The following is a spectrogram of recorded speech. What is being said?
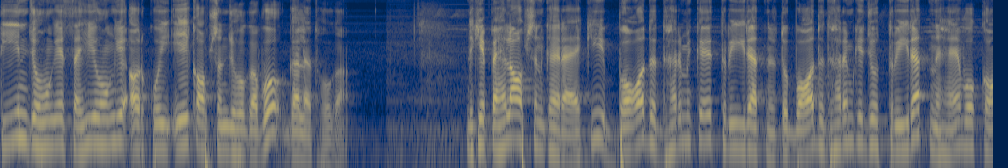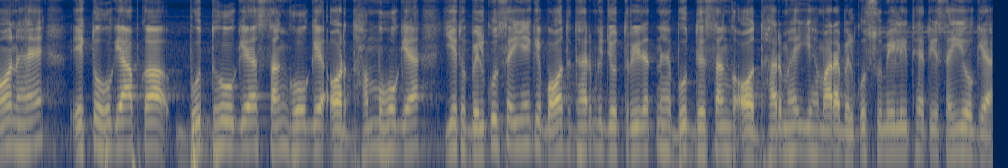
तीन जो होंगे सही होंगे और कोई एक ऑप्शन जो होगा वो गलत होगा। देखिए, पहला ऑप्शन कह रहा है कि बौद्ध धर्म के त्रिरत्न। तो बौद्ध धर्म के जो त्रिरत्न हैं वो कौन हैं? एक तो हो गया आपका बुद्ध हो गया, संघ हो गया और धम्म हो गया, ये तो बिल्कुल सही है कि बौद्ध धर्म के जो त्रिरत्न है, बुद्ध, संघ और धर्म है, ये हमारा बिल्कुल सुमेलित है तो ये सही हो गया।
